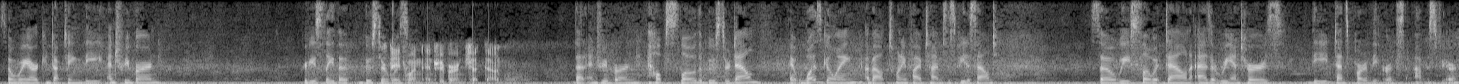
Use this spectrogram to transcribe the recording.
So we are conducting the entry burn. Previously, the booster was Stage one entry burn shutdown. That entry burn helps slow the booster down. It was going about 25 times the speed of sound. So we slow it down as it re enters the dense part of the Earth's atmosphere.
